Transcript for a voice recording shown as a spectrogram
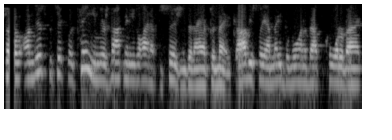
So on this particular team, there's not many lineup decisions that I have to make. Obviously, I made the one about the quarterback,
